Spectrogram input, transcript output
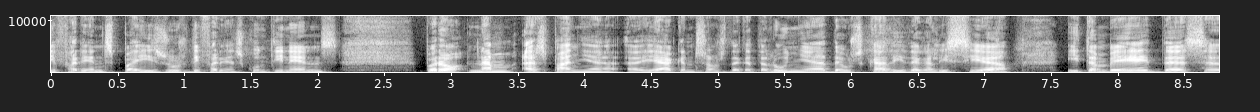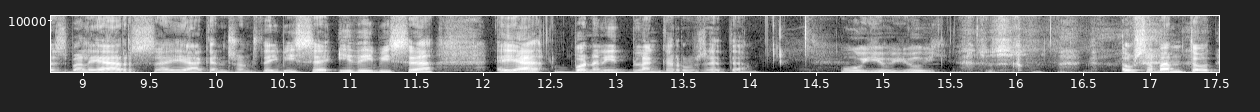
diferents països, diferents continents, però anem a Espanya. Eh, Hi ha cançons de Catalunya, d'Euskadi, de Galícia i també de les Balears. eh, Hi ha cançons d'Eivissa i d'Eivissa hi ha Bona nit, Blanca Roseta. Ui, ui, ui. Ho sabem tot.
